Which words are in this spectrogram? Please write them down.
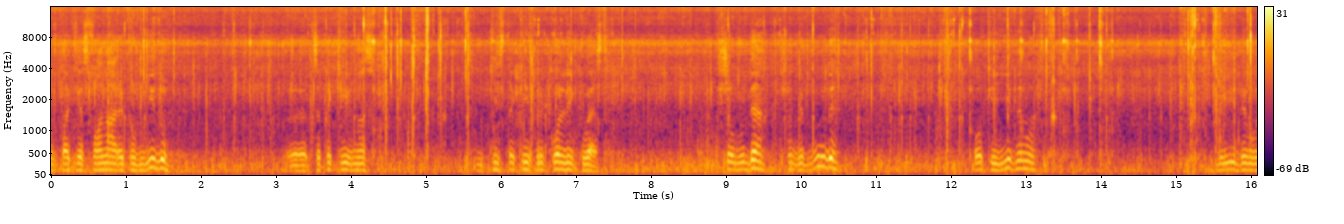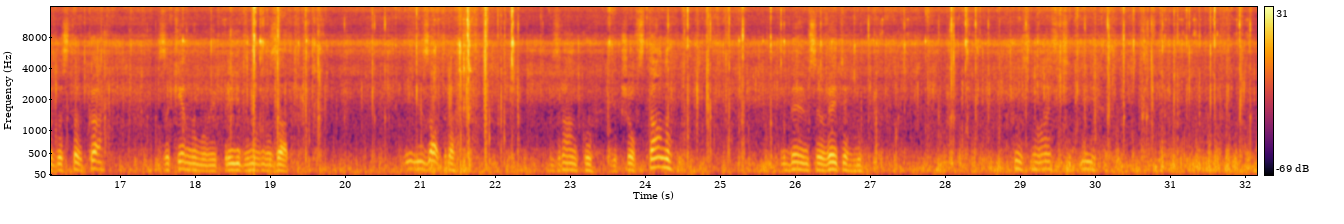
ось так я з фонариком їду. Е, Це такий у нас якийсь такий прикольний квест. Що буде, що не буде. Поки їдемо, доїдемо до ставка, закинемо і приїдемо назад. І завтра зранку, якщо встану, подивимося, витягну ту снасть і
